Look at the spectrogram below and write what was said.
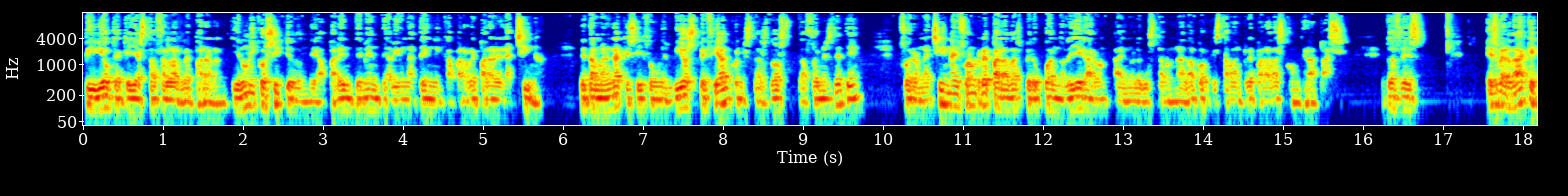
pidió que aquellas tazas las repararan. Y el único sitio donde aparentemente había una técnica para reparar era China. De tal manera que se hizo un envío especial con estas dos tazones de té, fueron a China y fueron reparadas, pero cuando le llegaron a él no le gustaron nada porque estaban reparadas con grapas. Entonces, es verdad que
